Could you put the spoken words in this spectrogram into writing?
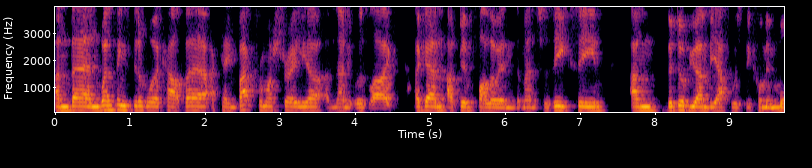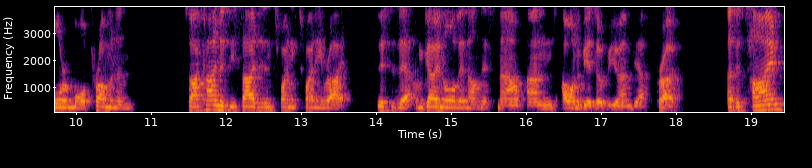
And then when things didn't work out there, I came back from Australia, and then it was like again, I'd been following the men's physique scene, and the WNBF was becoming more and more prominent. So I kind of decided in 2020, right, this is it. I'm going all in on this now, and I want to be a WNBF pro. At the time,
